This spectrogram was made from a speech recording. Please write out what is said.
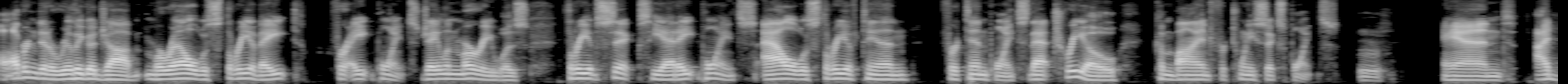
Auburn did a really good job. Murrell was three of eight for eight points. Jaylen Murray was three of six. He had eight points. Al was three of 10 for 10 points. That trio combined for 26 points. Mm. And I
